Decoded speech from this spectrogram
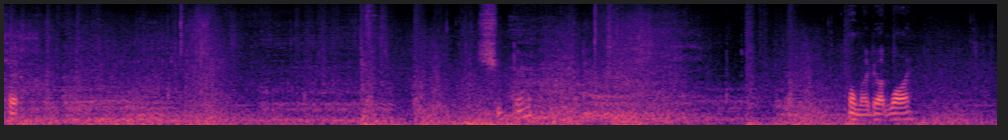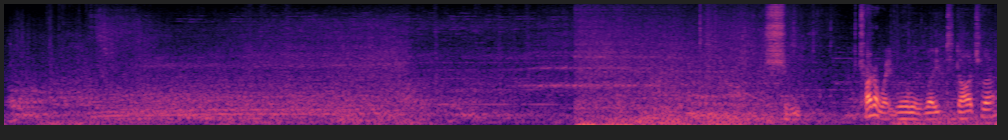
Okay. Shoot. Oh my god, why? Shoot. I Try to wait really late to dodge that.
